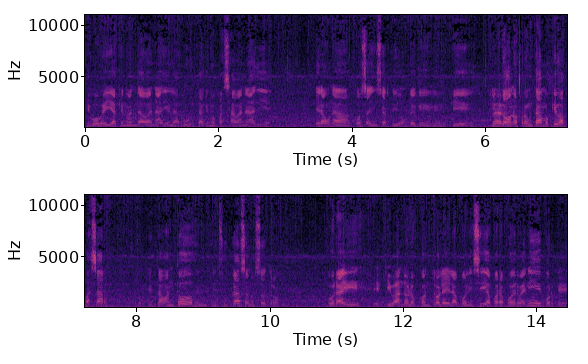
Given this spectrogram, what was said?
que vos veías que no andaba nadie en la ruta, que no pasaba nadie. Era una cosa de incertidumbre que, todos nos preguntábamos qué va a pasar, porque estaban todos en, en sus casas, nosotros por ahí esquivando los controles de la policía para poder venir, porque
